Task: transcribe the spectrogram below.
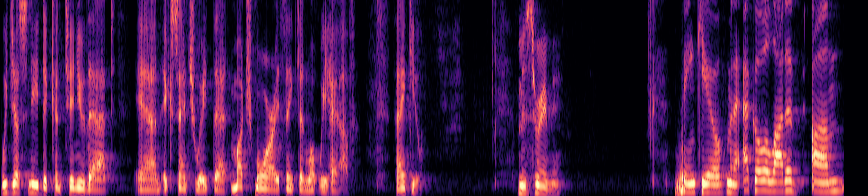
We just need to continue that and accentuate that much more, I think, than what we have. Thank you. Ms. Ramey? Thank you. I'm going to echo a lot of um,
